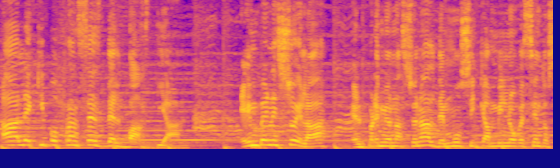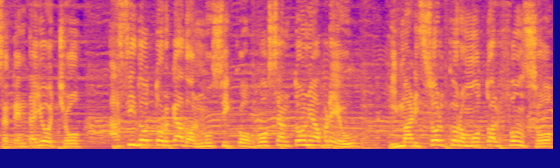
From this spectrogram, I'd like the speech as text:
al equipo francés del Bastia. En Venezuela, el Premio Nacional de Música 1978 ha sido otorgado al músico José Antonio Abreu y Marisol Coromoto Alfonso,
